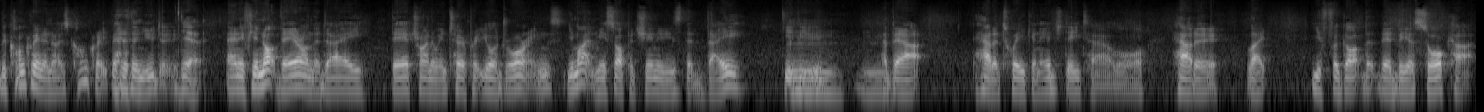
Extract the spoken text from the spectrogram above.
the concreter knows concrete better than you do. Yeah. And if you're not there on the day, they're trying to interpret your drawings, you might miss opportunities that they give you about how to tweak an edge detail or how to like you forgot that there'd be a saw cut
